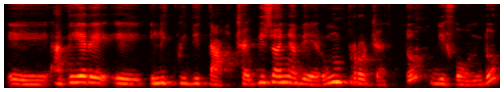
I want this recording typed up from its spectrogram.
eh, avere eh, liquidità, cioè bisogna avere un progetto di fondo,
